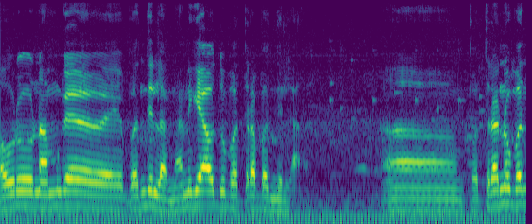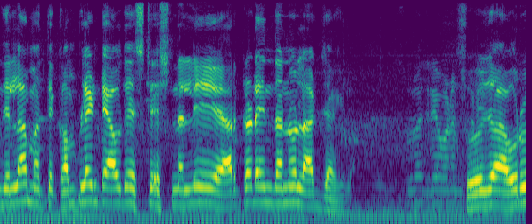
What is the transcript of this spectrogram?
ಅವರು ನಮಗೆ ಬಂದಿಲ್ಲ. ನನಗೆ ಯಾವುದು ಪತ್ರ ಬಂದಿಲ್ಲ. ಪತ್ರನೂ ಬಂದಿಲ್ಲ ಮತ್ತು ಕಂಪ್ಲೇಂಟ್ ಯಾವುದೇ ಸ್ಟೇಷನಲ್ಲಿ ಯಾರ ಕಡೆಯಿಂದನೂ ಲಾಡ್ಜ್ ಆಗಿಲ್ಲ. ಸೂರಜ ಅವರು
